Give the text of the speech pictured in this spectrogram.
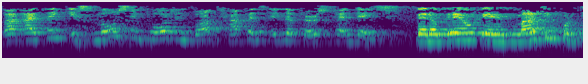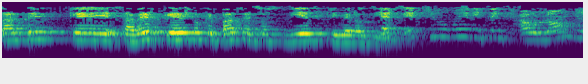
But I think it's most important what happens in the first 10 days. pero creo que es más importante que saber qué es lo que pasa esos 10 primeros And días. if you really think how long you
